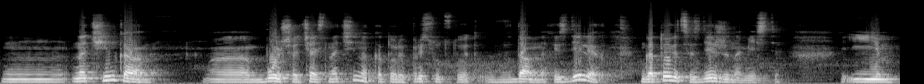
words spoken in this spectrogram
Начинка, э, большая часть начинок, которые присутствуют в данных изделиях, готовится здесь же на месте. И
